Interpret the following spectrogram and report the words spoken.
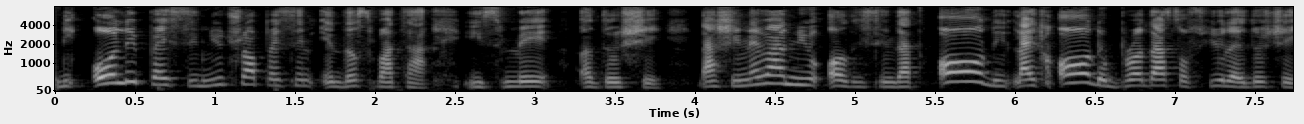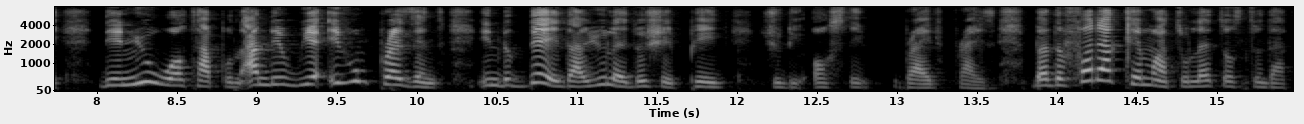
The only person, neutral person in this matter is May Edochie. That she never knew all this thing. That all the, like all the brothers of Yul Edochie, they knew what happened. And they were even present in the day that Yul Edochie paid Judy Austin bride price. But the father came out to let us know that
